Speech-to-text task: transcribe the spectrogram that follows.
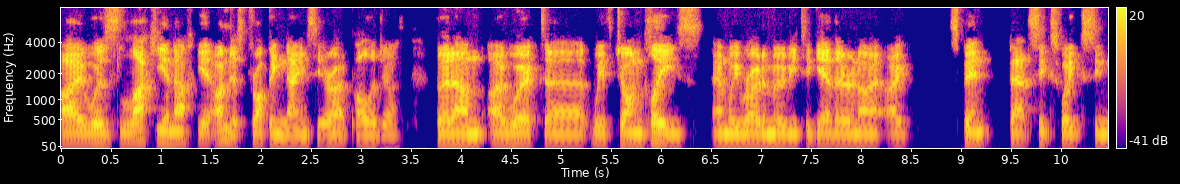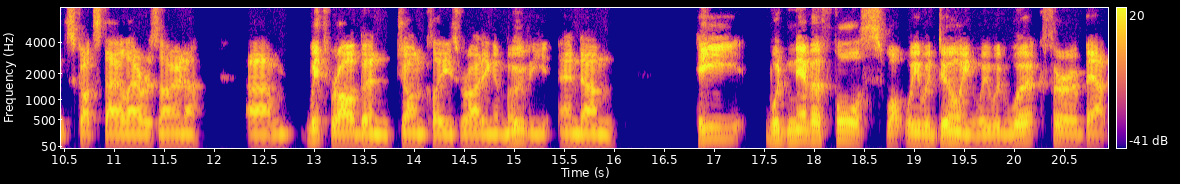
I was lucky enough. Yeah, I'm just dropping names here. I apologize, but um, I worked uh, with John Cleese, and we wrote a movie together. And I, I spent about six weeks in Scottsdale, Arizona, um, with Rob and John Cleese writing a movie. And um, he would never force what we were doing. We would work for about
